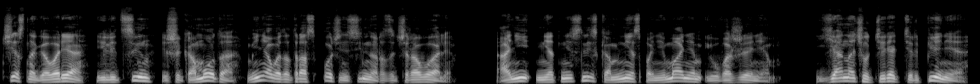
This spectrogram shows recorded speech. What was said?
Честно говоря, и Лицин, и Шикамото меня в этот раз очень сильно разочаровали. Они не отнеслись ко мне с пониманием и уважением. Я начал терять терпение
